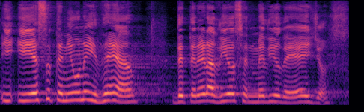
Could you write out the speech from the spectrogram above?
y, eso tenía una idea de tener a Dios en medio de ellos.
